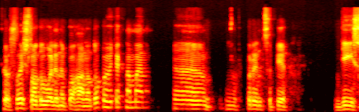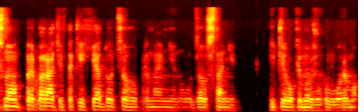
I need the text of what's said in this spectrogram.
Що вийшла доволі непогана доповідь, як на мене. Е, в принципі, дійсно, препаратів таких я до цього, принаймні, ну, за останні кілька років ми вже говоримо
